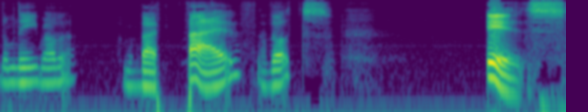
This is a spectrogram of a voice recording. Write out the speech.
nominee rather by five votes is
